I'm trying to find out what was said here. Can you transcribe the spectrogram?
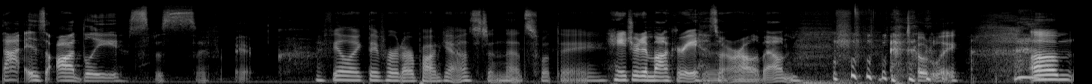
That is oddly specific. I feel like they've heard our podcast, and that's what they Hatred and mockery. That's what we're all about. totally. um,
